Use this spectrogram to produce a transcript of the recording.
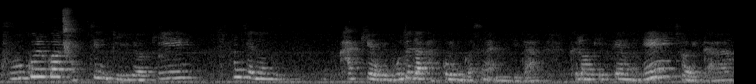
구글과 같은 인력이 현재는 각 기업이 모두 다 갖고 있는 것은 아닙니다. 그렇기 때문에 저희가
